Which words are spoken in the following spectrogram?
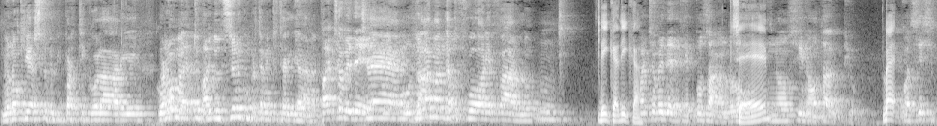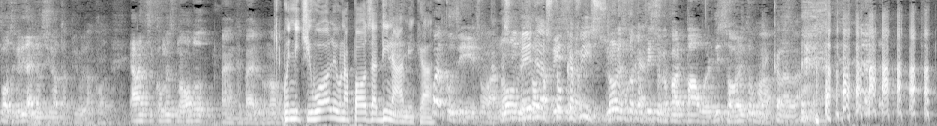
non ho chiesto per più particolari. Però mi ha detto produzione completamente italiana. Faccio vedere. Cioè, non l'ha posando- mandato fuori a farlo. Dica, dica. Faccio vedere che posandolo Sì. non si nota più. Beh. Qualsiasi posa che gli dai non si nota più la cosa. Anzi, come snodo è anche bello, no? Quindi ci vuole una posa dinamica. Poi così, insomma, non Si vede a stocca stocca fisso- fisso. Non le stocca fisso che fa il power di solito, ma Eccola là.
